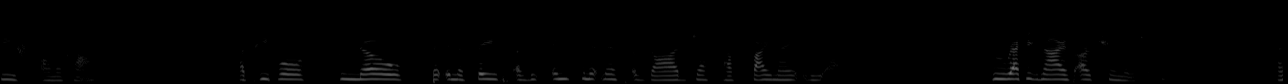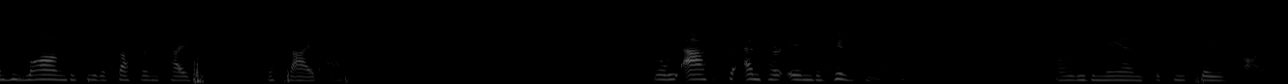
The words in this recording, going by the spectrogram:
thief on the cross, a people who know that in the face of the infiniteness of God, just how finite we are, who recognize our true nature, and who long to see the suffering Christ beside us. Will we ask to enter into his kingdom? Or will we demand that he saves ours?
